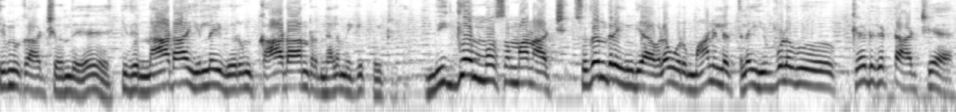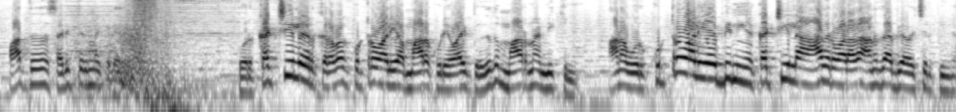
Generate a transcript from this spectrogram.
திமுக ஆட்சி வந்து இது நாடா இல்லை வெறும் காடான்ற நிலைமைக்கு போயிட்டு இருக்கு மிக மோசமான ஆட்சி. சுதந்திர இந்தியாவில் ஒரு மாநிலத்தில் இவ்வளவு கேடுகட்ட ஆட்சியை பார்த்தது சரித்திரமே கிடையாது. ஒரு கட்சியில் இருக்கிறவ குற்றவாளியாக மாறக்கூடிய வாய்ப்பு இருக்குது மாறினா நீக்கணும். ஆனா ஒரு குற்றவாளியை எப்படி நீங்க கட்சியில ஆதரவாளராக அனுதாபியா வச்சிருப்பீங்க?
